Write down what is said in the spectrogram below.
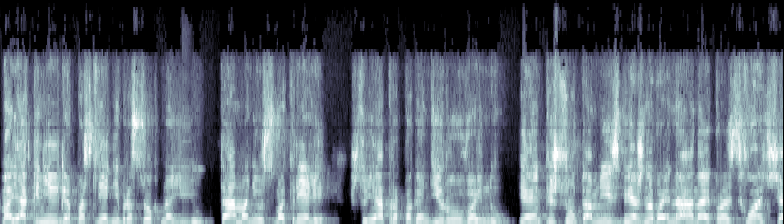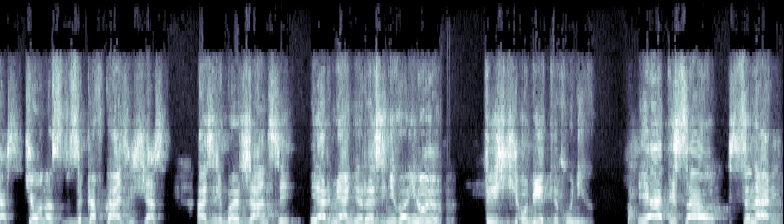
Моя книга «Последний бросок на юг». Там они усмотрели, что я пропагандирую войну. Я им пишу, там неизбежна война. Она и происходит сейчас. Что у нас за Кавказе сейчас? Азербайджанцы и армяне разве не воюют? Тысячи убитых у них. Я описал сценарий,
